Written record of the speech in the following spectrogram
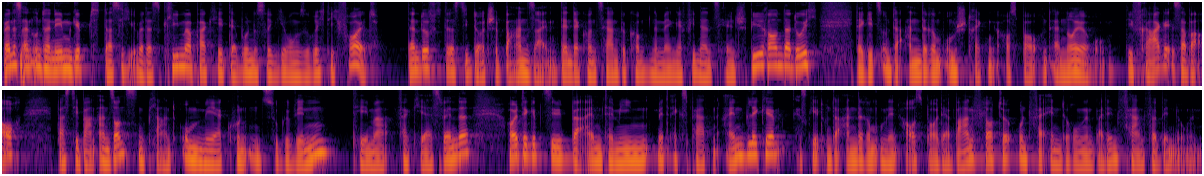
Wenn es ein Unternehmen gibt, das sich über das Klimapaket der Bundesregierung so richtig freut, dann dürfte das die Deutsche Bahn sein, denn der Konzern bekommt eine Menge finanziellen Spielraum dadurch. Da geht es unter anderem um Streckenausbau und Erneuerung. Die Frage ist aber auch, was die Bahn ansonsten plant, um mehr Kunden zu gewinnen. Thema Verkehrswende. Heute gibt sie bei einem Termin mit Experten Einblicke. Es geht unter anderem um den Ausbau der Bahnflotte und Veränderungen bei den Fernverbindungen.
